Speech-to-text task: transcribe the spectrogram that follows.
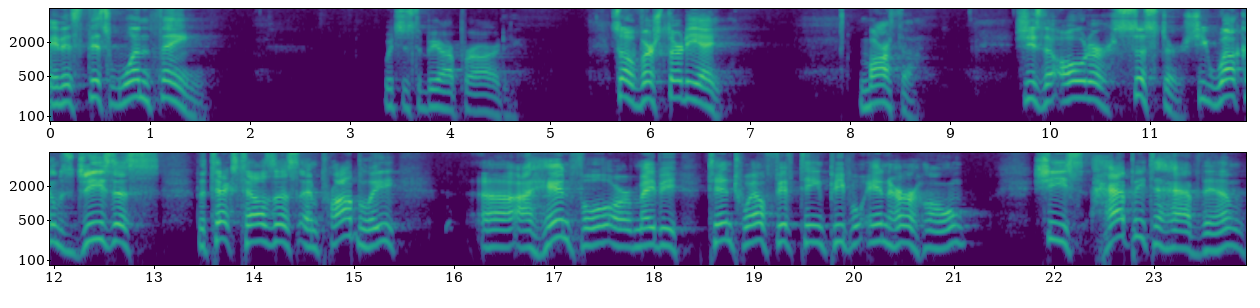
And it's this one thing which is to be our priority. So, verse 38 Martha, she's the older sister. She welcomes Jesus, the text tells us, and probably uh, a handful or maybe 10, 12, 15 people in her home. She's happy to have them.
